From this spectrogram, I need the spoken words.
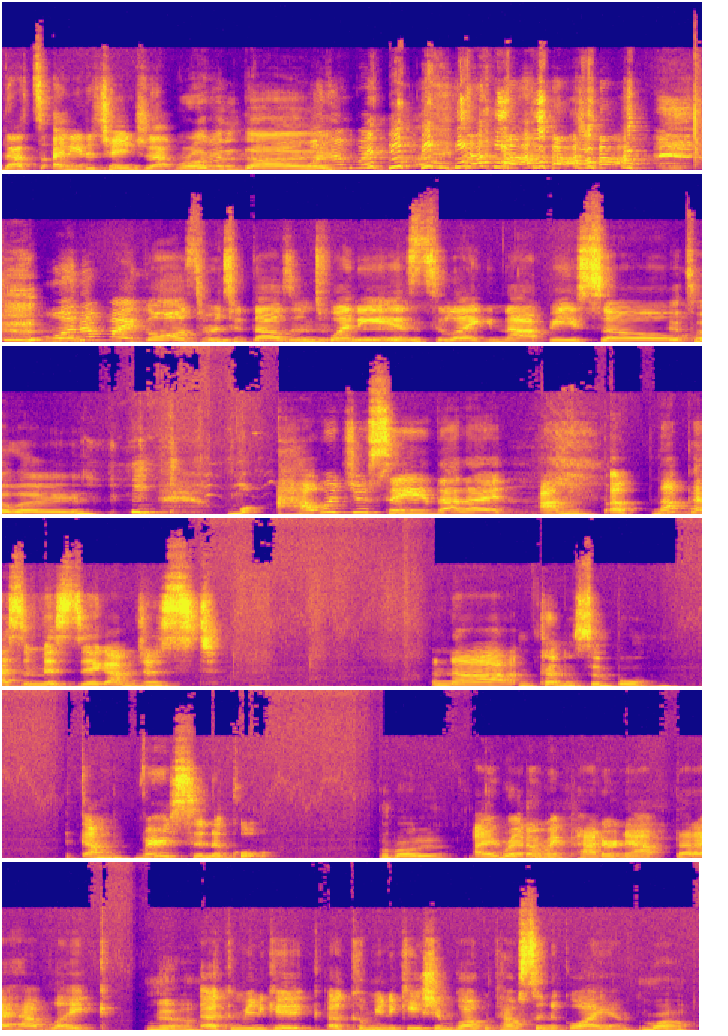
that's. I need to change that. We're all gonna die. One of my one of my goals for 2020 is to like not be so. it's LA. Wh- How would you say that I I'm uh, not pessimistic. I'm just not. I'm kind of simple I'm very cynical. About it. I read on my pattern app that I have like. Yeah. a communicate a communication blog with how cynical I am. Wow.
